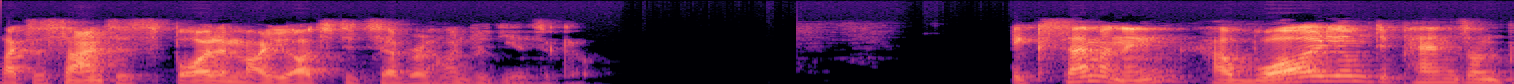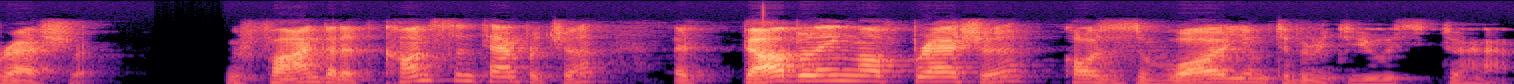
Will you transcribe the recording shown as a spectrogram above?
like the scientists Boyle and Mariotte did several hundred years ago. Examining how volume depends on pressure, we find that at constant temperature, a doubling of pressure causes the volume to be reduced to half.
